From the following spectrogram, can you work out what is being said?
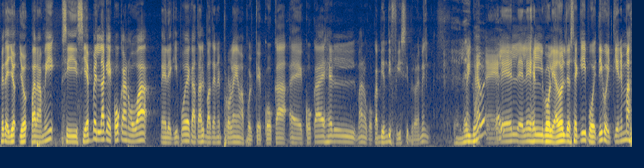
fíjate, yo, yo, para mí, si, si es verdad que Coca no va, el equipo de Qatar va a tener problemas porque Coca, eh, Coca es el, bueno, Coca es bien difícil, pero a mí me- Él es el 9. Él, él- él es el goleador de ese equipo. Digo, y tiene más,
